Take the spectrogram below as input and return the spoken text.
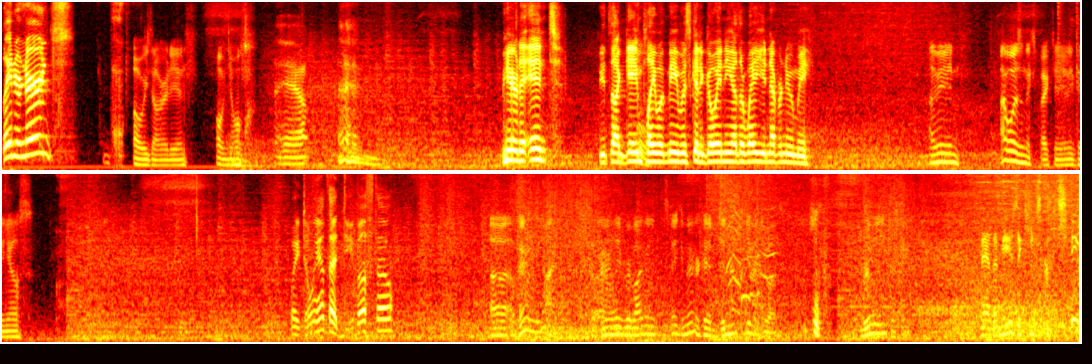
Later, nerds. Oh, he's already in. Oh no. Yeah. I'm here to int. You thought gameplay with me was gonna go any other way? You never knew me. I mean, I wasn't expecting anything else. Wait, don't we have that debuff though? Uh, apparently not. Apparently, reviving the Stake of Marika didn't give it to us. Which is really interesting. Man, the music keeps glitching.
